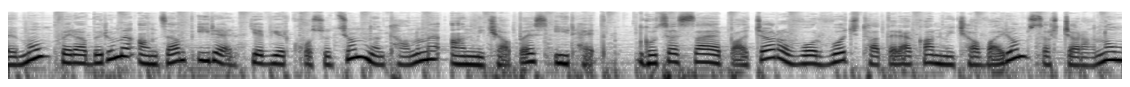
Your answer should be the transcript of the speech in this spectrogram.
բեմում, վերաբերում է անձամբ իրեն եւ երկխոսությունն ընթանում է անմիջապես իր հետ։ Գուցե սա է պատճառը, որ ոչ թատերական միջավայրում, սրճարանում,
